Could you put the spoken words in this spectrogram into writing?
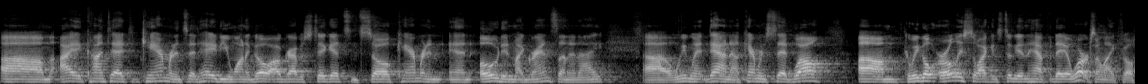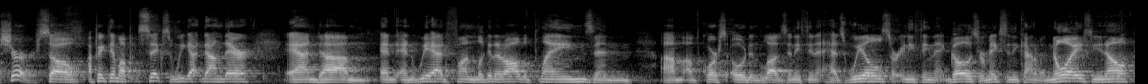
um, I had contacted Cameron and said, Hey, do you want to go? I'll grab us tickets. And so Cameron and, and Odin, my grandson, and I, uh, we went down. Now, Cameron said, Well, um, can we go early so I can still get in half a day of work? So I'm like, Well, sure. So I picked him up at six and we got down there and, um, and, and we had fun looking at all the planes and um, of course, Odin loves anything that has wheels or anything that goes or makes any kind of a noise, you know,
